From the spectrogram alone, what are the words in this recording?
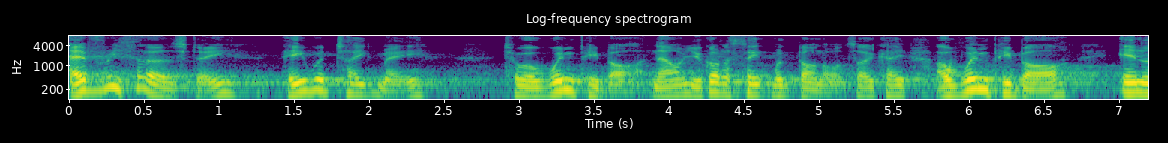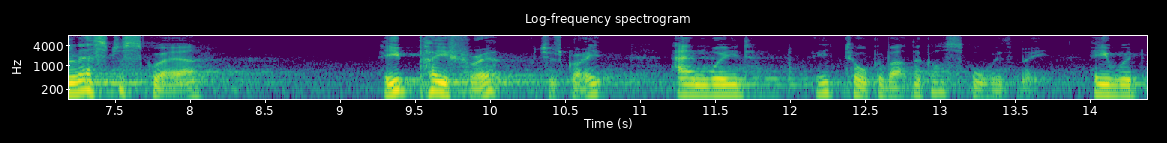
every Thursday, he would take me to a Wimpy bar. Now, you've got to think McDonald's, okay? A Wimpy bar in Leicester Square. He'd pay for it, which is great and we'd, he'd talk about the gospel with me. He would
